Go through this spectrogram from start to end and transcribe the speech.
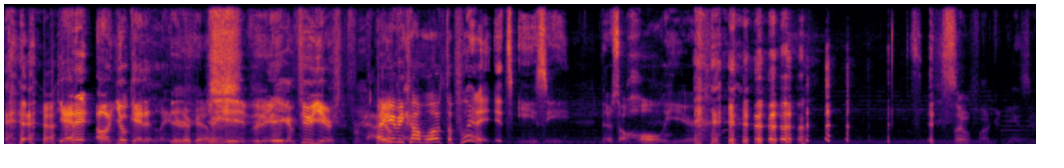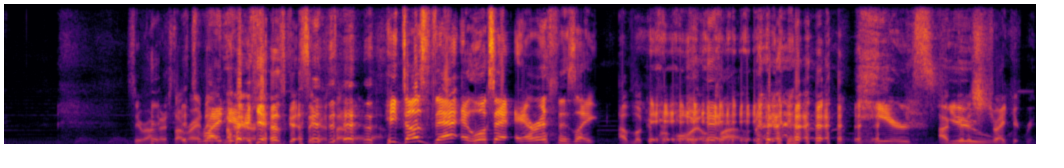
Get it? Oh, you'll get it later. Yeah, you'll get it You- you- a few years from now. How do you become one with the planet? It's easy. There's a hole here. it's so fucking easy. See where I'm gonna start It's right, right now. here. yeah, I was gonna say I'm gonna start right now. he does that and looks at Aerith as like, I'm looking for oil cloud. it. Here's I'm you. gonna strike it rich.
